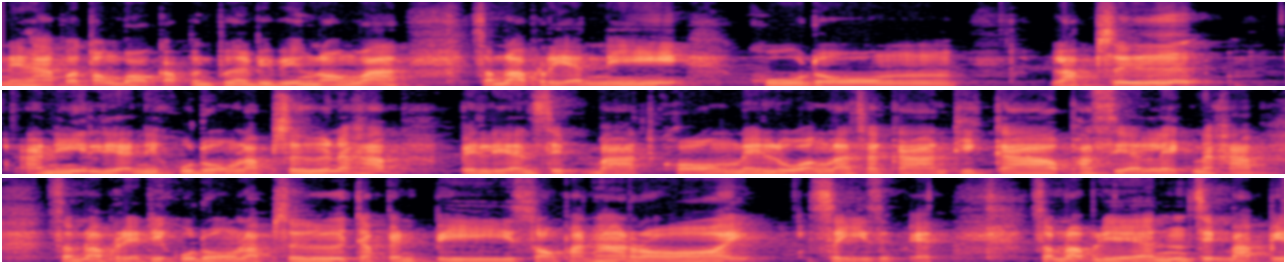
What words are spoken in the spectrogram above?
เนี่ยนะครับก็ต้องบอกกับเพื่อนๆพี่ๆน้องว่าสำหรับเหรียญนี้ รูโด่งรับซื้อ อันนี้เหรียญนี้ครูโด่งรับซื้อนะครับ เป็นเหรียญ10 บาทของในหลวงรัชกาลที่ 9 พระเศียรเล็กนะครับสำหรับเหรียญที่ครูโด่งรับซื้อจะเป็นปี 2541สำหรับเหรียญ10 บาทปี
